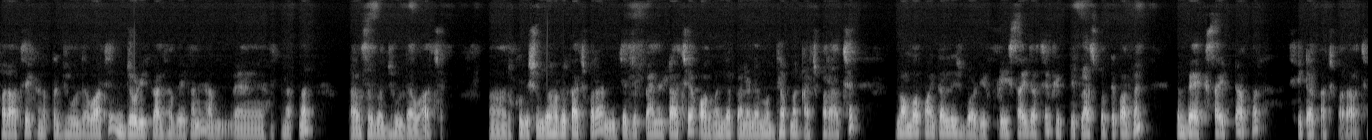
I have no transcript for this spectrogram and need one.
করা আছে, এখানে আপনার ঝুল দেওয়া আছে, জরির কাজ হবে এখানে এখানে আপনার টার্সেল বা ঝুল দেওয়া আছে। আর খুবই সুন্দরভাবে কাজ করা, নিচের যে প্যানেলটা আছে অর্গানজা প্যানেলের মধ্যে আপনার কাজ করা আছে। লম্বা পঁয়তাল্লিশ বডি ফ্রি সাইজ আছে ফিফটি প্লাস করতে পারবেন। ব্যাক সাইডটা আপনার ছিটা কাজ করা আছে।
